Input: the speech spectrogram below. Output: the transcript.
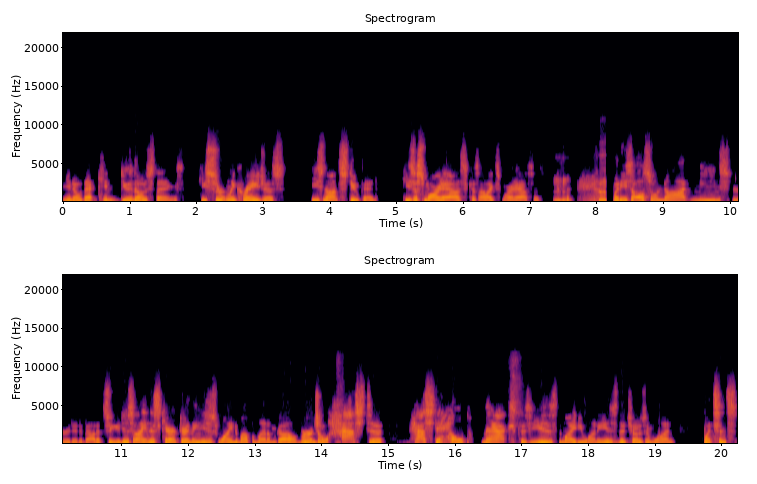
you know that can do those things, he's certainly courageous. He's not stupid he's a smart ass because I like smart asses, mm-hmm. but he's also not mean spirited about it. So you design this character and then you just wind him up and let him go. Virgil has to has to help Max because he is the mighty one, he is the chosen one. But since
